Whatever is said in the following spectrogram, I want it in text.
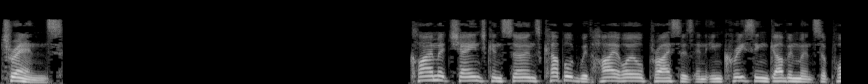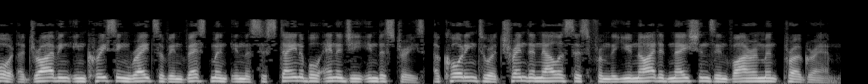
Trends Climate change concerns coupled with high oil prices and increasing government support are driving increasing rates of investment in the sustainable energy industries, according to a trend analysis from the United Nations Environment Programme.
